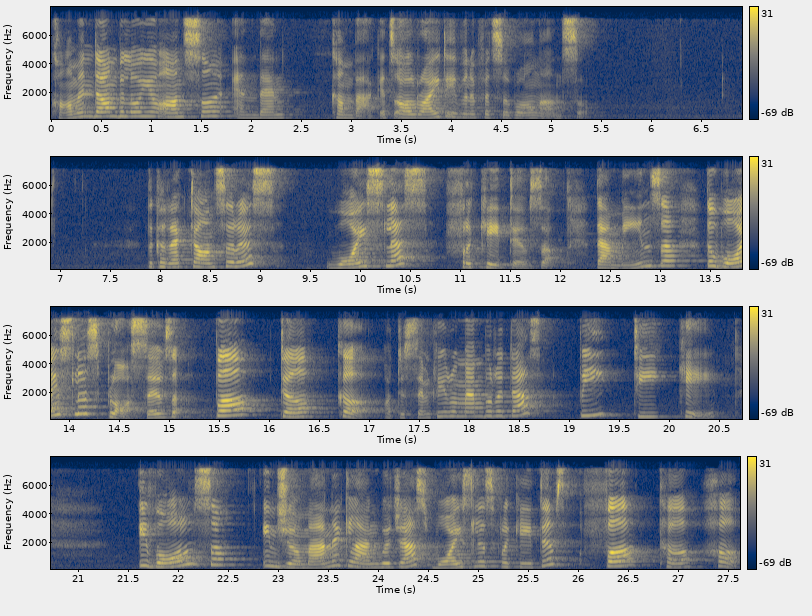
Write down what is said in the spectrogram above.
comment down below your answer and then come back. It's alright even if it's a wrong answer. The correct answer is voiceless fricatives. That means the voiceless plosives per, ter, k, or to simply remember it as p, t, k, evolves in Germanic language as voiceless fricatives f, th, h,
